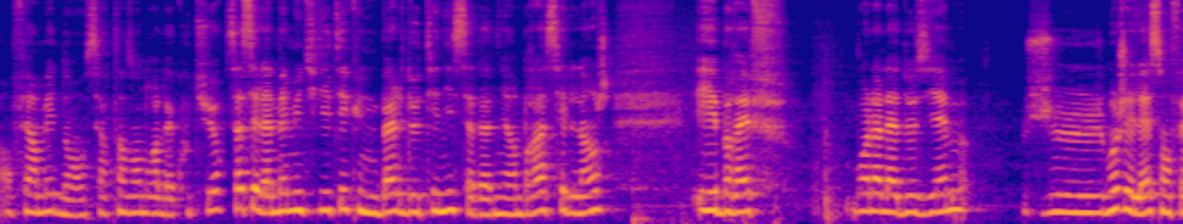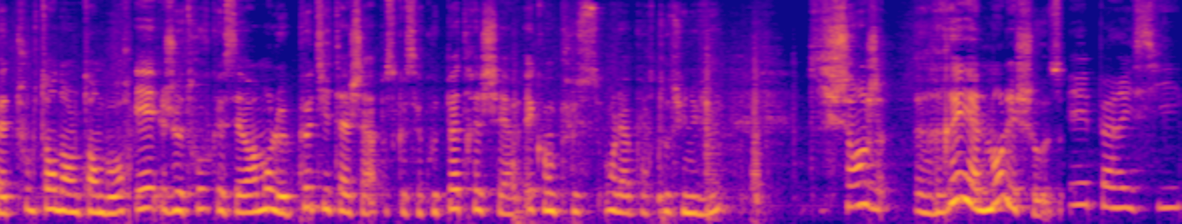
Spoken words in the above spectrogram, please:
enfermés dans certains endroits de la couture. Ça c'est la même utilité qu'une balle de tennis, ça va venir brasser le linge. Et bref, voilà la deuxième. Moi je les laisse en fait tout le temps dans le tambour et je trouve que c'est vraiment le petit achat parce que ça coûte pas très cher et qu'en plus on l'a pour toute une vie change réellement les choses. Et par ici,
